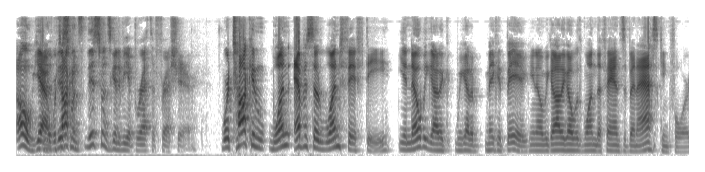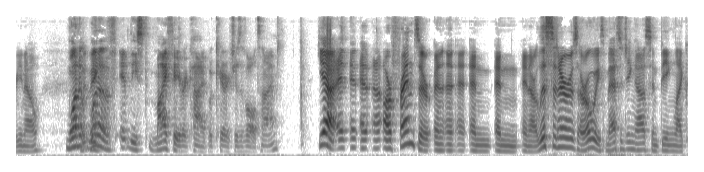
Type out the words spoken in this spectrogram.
Oh yeah, Uh, we're this talking. one's this one's going to be a breath of fresh air. We're talking one episode 150. You know, we gotta we gotta make it big. You know, we gotta go with one the fans have been asking for. You know. One We- one of at least my favorite comic book characters of all time. Yeah, and, and, and our friends are and, and and and our listeners are always messaging us and being like,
